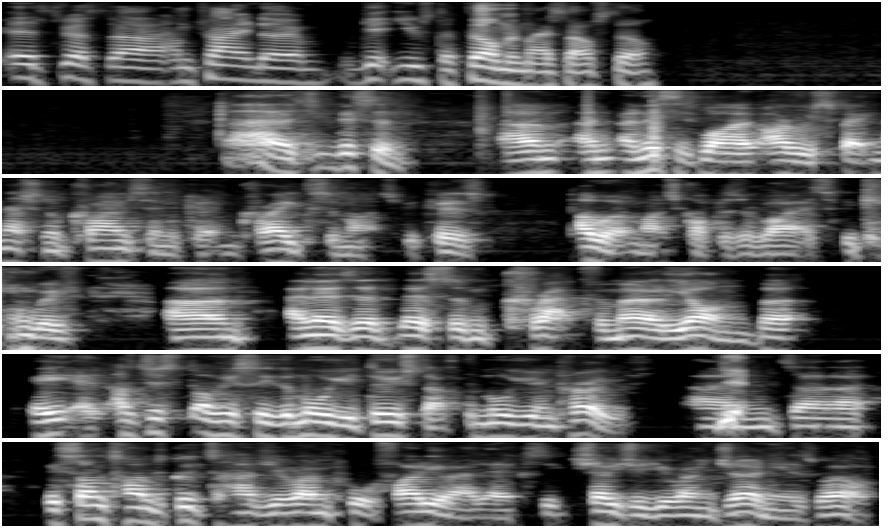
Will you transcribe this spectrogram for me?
it's just uh, I'm trying to get used to filming myself still. Ah, listen, Um, and, and this is why I respect National Crime Syndicate and Craig so much because I weren't much cop as a writer to begin with. Um, and there's a there's some crap from early on, but it, I just obviously the more you do stuff, the more you improve. And yeah. uh, it's sometimes good to have your own portfolio out there because it shows you your own journey as well.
